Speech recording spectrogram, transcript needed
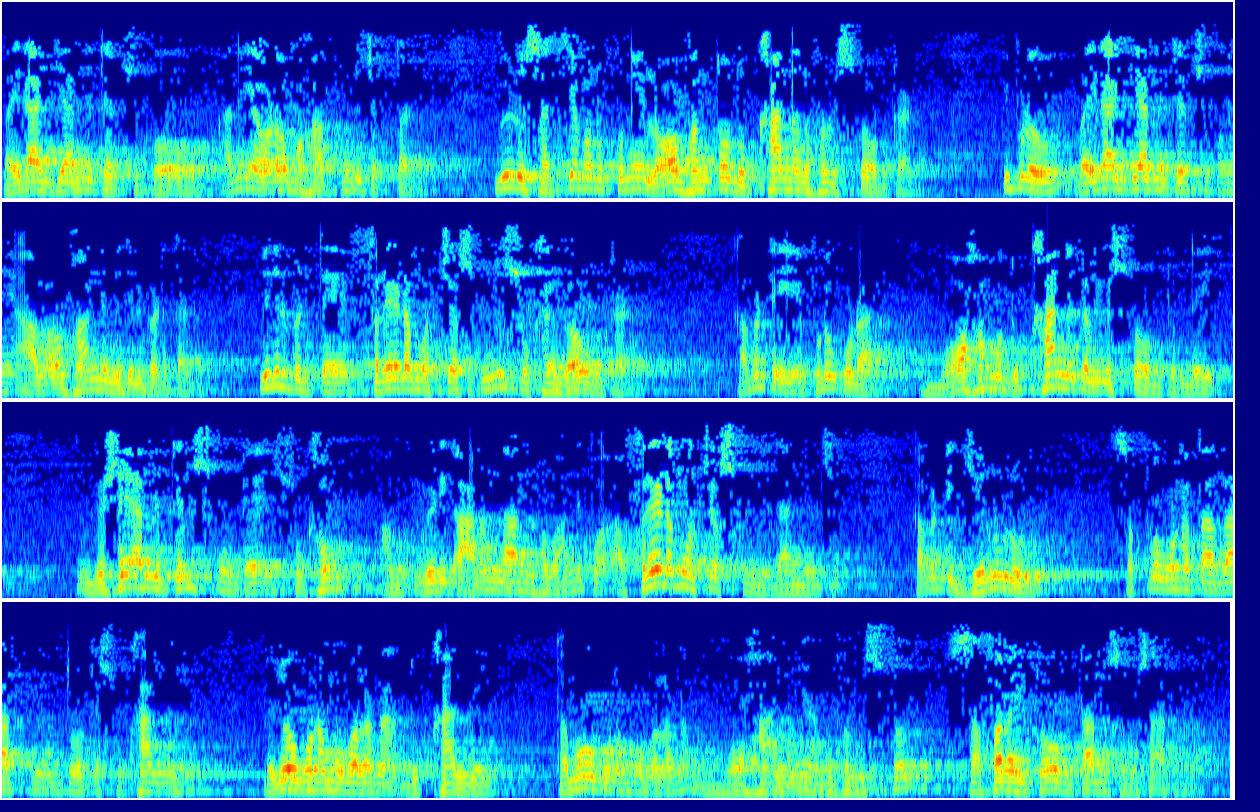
వైరాగ్యాన్ని తెచ్చుకో అని ఎవడో మహాత్ముడు చెప్తాడు. వీడు సత్యం అనుకుని లోభంతో దుఃఖాన్ని అనుభవిస్తూ ఉంటాడు. ఇప్పుడు వైరాగ్యాన్ని తెచ్చుకుని ఆ లోభాన్ని విదిలిపెడతాడు. విదిలిపెడితే ఫ్రీడమ్ వచ్చేస్తుంది సుఖంగా ఉంటాడు. కాబట్టి ఎప్పుడూ కూడా మోహము దుఃఖాన్ని కలిగిస్తూ ఉంటుంది. విషయాన్ని తెలుసుకుంటే సుఖం వీడికి ఆనందానుభవాన్ని పొ- ఫ్రీడమ్ వచ్చేస్తుంది దాని నుంచి. కాబట్టి జనులు సత్వగుణ తాదాత్మ్యంతో సుఖాన్ని రజోగుణము వలన దుఃఖాన్ని తమో గుణము వలన మోహాన్ని అనుభవిస్తూ సఫర్ అవుతూ ఉంటారు సంసారంలో.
